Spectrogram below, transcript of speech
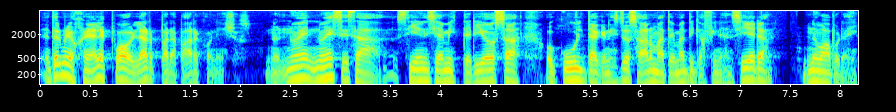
en términos generales puedo hablar para pagar con ellos. No, es, no es esa ciencia misteriosa, oculta, que necesito saber matemática financiera. No va por ahí.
